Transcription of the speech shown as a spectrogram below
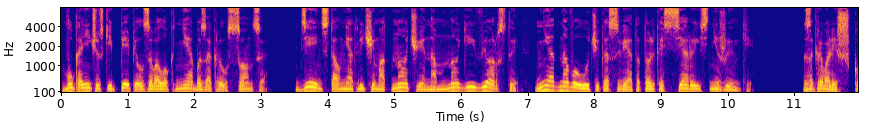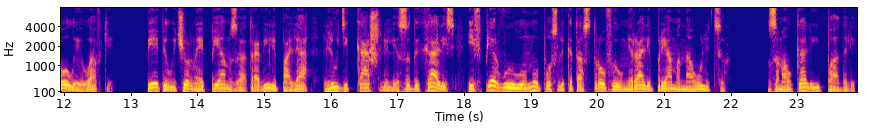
вулканический пепел заволок небо, закрыл солнце. День стал неотличим от ночи на многие версты, ни одного лучика света, только серые снежинки. Закрывались школы и лавки — Пепел и черная пемза отравили поля, люди кашляли, задыхались и в первую луну после катастрофы умирали прямо на улицах. Замолкали и падали,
